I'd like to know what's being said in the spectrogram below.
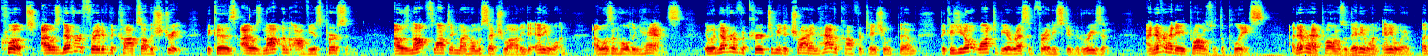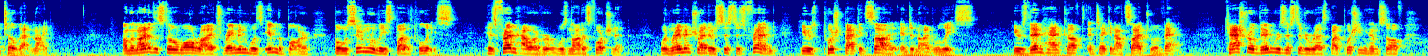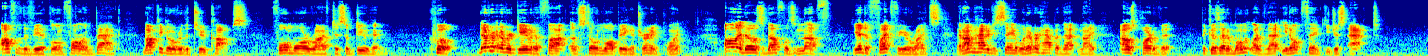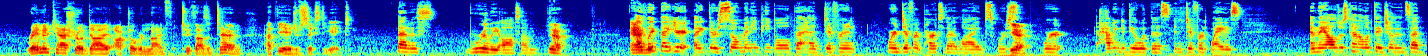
Quote, I was never afraid of the cops on the street because I was not an obvious person. I was not flaunting my homosexuality to anyone. I wasn't holding hands. It would never have occurred to me to try and have a confrontation with them because you don't want to be arrested for any stupid reason. I never had any problems with the police. I never had problems with anyone anywhere until that night. On the night of the Stonewall riots, Raymond was in the bar, but was soon released by the police. His friend, however, was not as fortunate. When Raymond tried to assist his friend, he was pushed back inside and denied release. He was then handcuffed and taken outside to a van. Castro then resisted arrest by pushing himself off of the vehicle and falling back, knocking over the two cops. Four more arrived to subdue him. Quote, Never ever gave it a thought of Stonewall being a turning point. All I know is enough was enough. You had to fight for your rights, and I'm happy to say whatever happened that night, I was part of it. Because at a moment like that, you don't think, you just act. Raymond Castro died October 9th, 2010, at the age of 68. That is really awesome. Yeah. I like that you're like there's so many people that had different were in different parts of their lives We're Yeah. were having to deal with this in different ways. And they all just kind of looked at each other and said,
